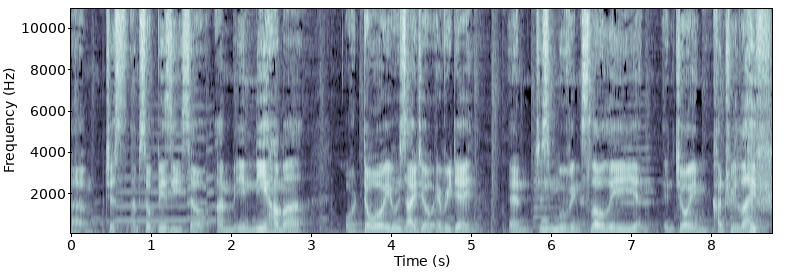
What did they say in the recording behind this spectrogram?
um, just I'm so busy. So I'm in Niihama or Doi or hmm. Saijo every day, and just moving slowly and enjoying country life.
